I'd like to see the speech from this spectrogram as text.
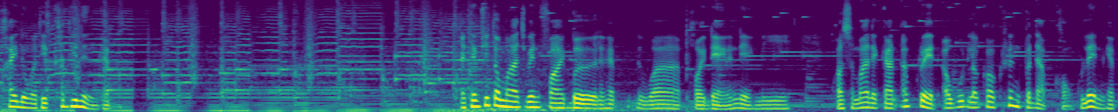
ไพ่ดวงอาทิตย์ขั้นที่ 1 ครับ ไอเทมชิ้นต่อมาจะเป็นไฟเบอร์นะครับหรือว่าพลอยแดงนั่นเองมีความสามารถในการอัปเกรดอาวุธแล้วก็เครื่องประดับของผู้เล่นครับ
